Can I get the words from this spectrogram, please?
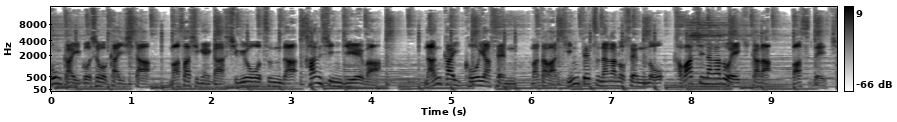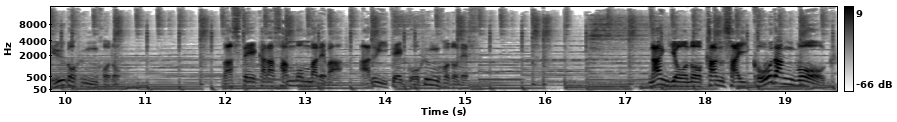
今回ご紹介した正成が修行を積んだ関心寺へは南海高野線または近鉄長野線の河内長野駅からバスで15分ほど。バス停から山門までは歩いて5分ほどです。南行の関西講談ウォーク。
